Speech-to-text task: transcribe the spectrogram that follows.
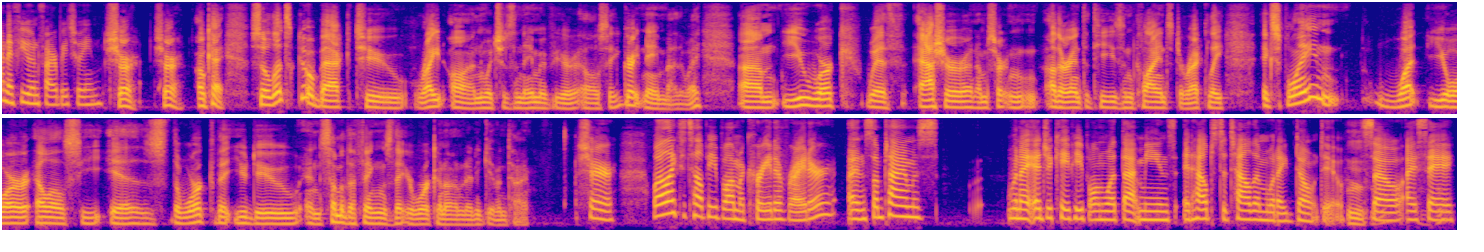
kind of few and far between. Sure, sure. Okay, so let's go back to Write On, which is the name of your LLC. Great name, by the way. Um, you work with Asher and I'm certain other entities and clients directly. Explain what your LLC is, the work that you do, and some of the things that you're working on at any given time. Sure. Well, I like to tell people I'm a creative writer, and sometimes when I educate people on what that means, it helps to tell them what I don't do. Mm-hmm. So I say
